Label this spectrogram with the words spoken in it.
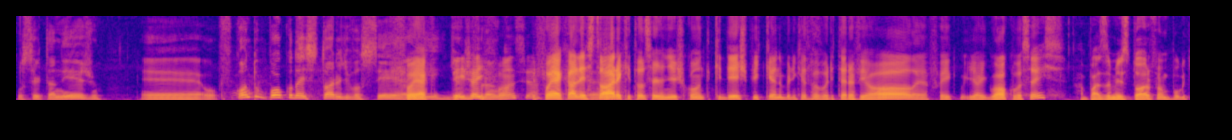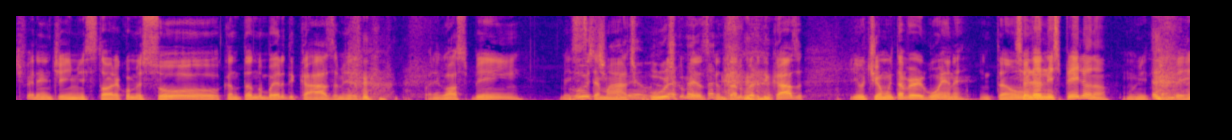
o sertanejo? É, conta um pouco da história de você. Foi aí, a- Desde a infância. Foi aquela história que todo sertanejo conta que desde pequeno o brinquedo favorito era viola. Foi igual com vocês? Rapaz, a minha história foi um pouco diferente, hein? Minha história começou cantando no banheiro de casa mesmo. Foi um negócio bem, bem Rústico sistemático. mesmo. Rústico mesmo, cantando no banheiro de casa. E eu tinha muita vergonha, né? Então... Se olhando no espelho ou não? Muito, também.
